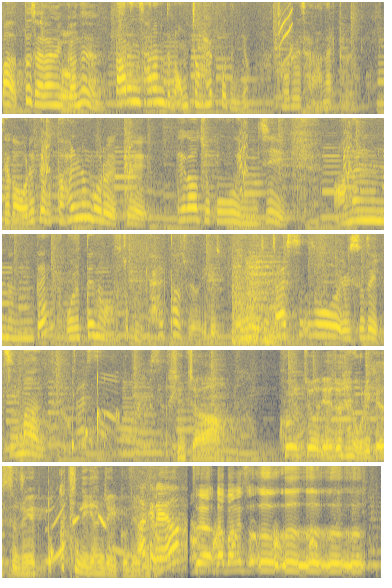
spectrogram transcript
아, 또 자랑일까는 다른 사람들은 엄청 핥거든요. 저를 잘 안 핥아요. 제가 어릴 때부터 핥는 거를 이렇게 해가지고인지 안 핥는데 올 때는 와서 조금 이렇게 핥아줘요. 이게 눈이 좀 짤서일 수도 있지만 진짜 그 저 예전에 우리 게스트 중에 똑 같은 얘기 한 적 있거든요. 아 누가? 그래요? 그야 나 방에서 으으 으 으 으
